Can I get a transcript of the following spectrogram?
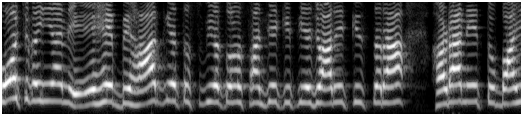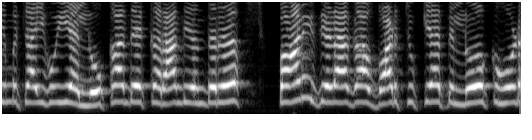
ਪਹੁੰਚ ਗਈਆਂ ਨੇ। ਇਹ ਬਿਹਾਰ ਦੀਆਂ ਤਸਵੀਰਾਂ ਤੋਂ ਸਾਂਝੇ ਕੀਤੀਆਂ ਜਾ ਰਹੀਆਂ ਕਿਸ ਤਰ੍ਹਾਂ ਹੜ੍ਹਾਂ ਨੇ ਤਬਾਹੀ ਮਚਾਈ ਹੋਈ ਹੈ। ਲੋਕਾਂ ਦੇ ਘਰਾਂ ਦੇ ਅੰਦਰ ਪਾਣੀ ਜਿਹੜਾਗਾ ਵੜ ਚੁੱਕਿਆ ਤੇ ਲੋਕ ਹੁਣ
